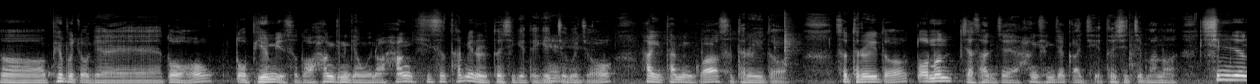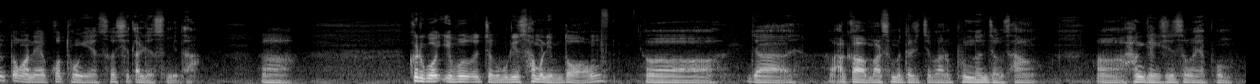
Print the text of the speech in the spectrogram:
어, 피부 쪽에도 또 비염이 있어도 항기는 경우에는 항히스타민을 드시게 되겠죠, 그죠? 항히타민과 스테로이드, 스테로이드 또는 제산제, 항생제까지 드셨지만은 10년 동안의 고통에서 시달렸습니다. 어, 그리고 이분 저 우리 사모님도 어 이제 아까 말씀을 드렸지만 붓는 증상, 어 항정신성약품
